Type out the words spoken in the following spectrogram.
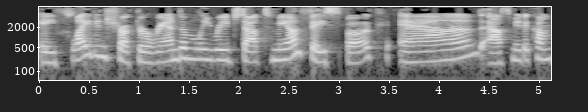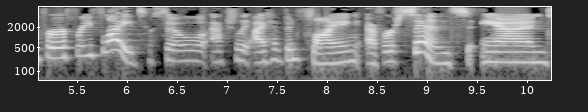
a flight instructor randomly reached out to me on Facebook and asked me to come for a free flight. So actually, I have been flying ever since, and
